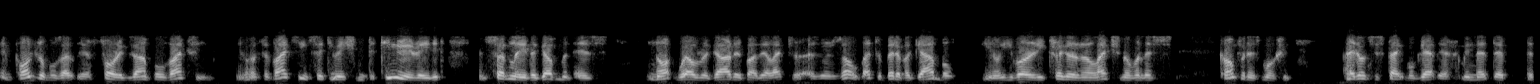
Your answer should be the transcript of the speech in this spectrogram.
imponderables out there. For example, vaccine. You know, if the vaccine situation deteriorated and suddenly the government is not well regarded by the electorate as a result, that's a bit of a gamble. You know, you've already triggered an election over this confidence motion. I don't suspect we'll get there. I mean, the, the, the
